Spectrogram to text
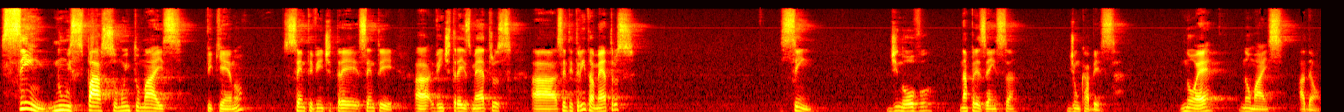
sim, num espaço muito mais pequeno, 123, 123 metros a 130 metros. Sim, de novo na presença de um cabeça. Noé, não mais Adão.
